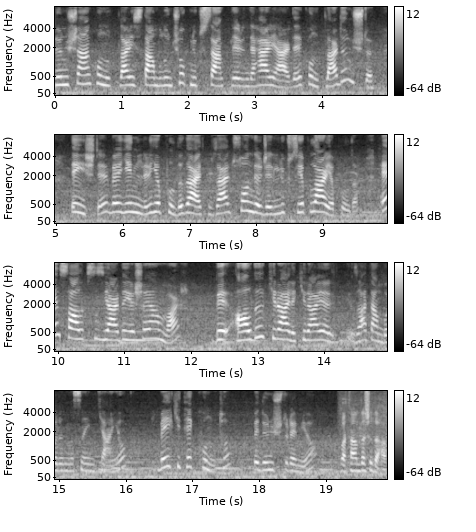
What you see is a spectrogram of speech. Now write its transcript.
dönüşen konutlar İstanbul'un çok lüks semtlerinde her yerde konutlar dönüştü. Değişti ve yenileri yapıldı gayet güzel. Son derece lüks yapılar yapıldı. En sağlıksız yerde yaşayan var ve aldığı kirayla kiraya zaten barınmasına imkan yok. Belki tek konutu ve dönüştüremiyor. Vatandaşı da hak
